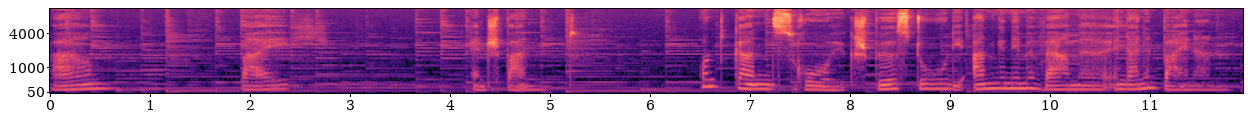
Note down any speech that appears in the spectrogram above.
Warm, weich, entspannt und ganz ruhig spürst du die angenehme Wärme in deinen Beinen.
